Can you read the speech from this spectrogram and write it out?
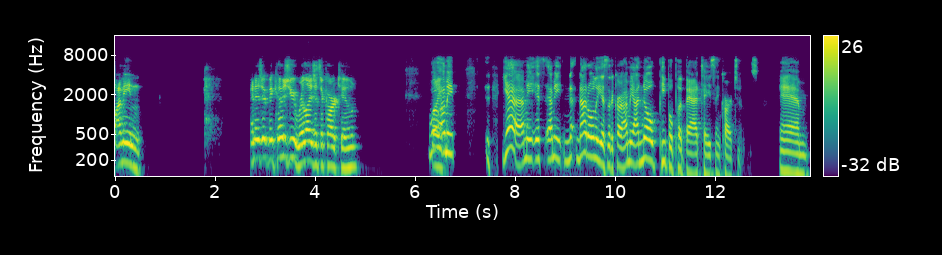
I mean, and is it because you realize it's a cartoon? Well, like, I mean, yeah, I mean, it's, I mean, n- not only is it a cartoon, I mean, I know people put bad taste in cartoons. And,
